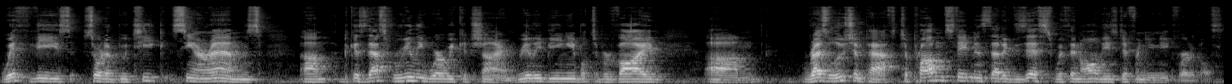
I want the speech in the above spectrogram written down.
with these sort of boutique CRMs um, because that's really where we could shine, really being able to provide um, resolution paths to problem statements that exist within all these different unique verticals.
